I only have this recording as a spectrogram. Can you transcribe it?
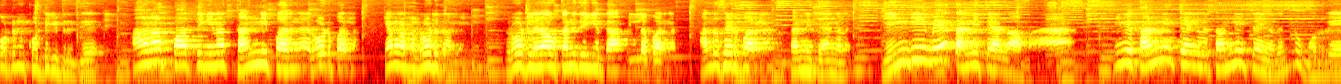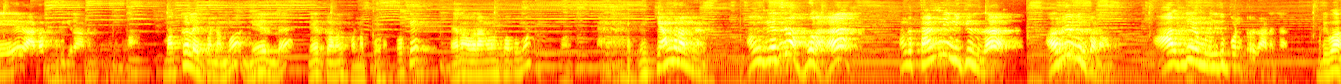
கொட்டுன்னு கொட்டிக்கிட்டு இருக்கு. ஆனா பாத்தீங்கன்னா தண்ணி பாருங்க ரோடு பாருங்க. கேமராமேன் ரோடு காமி. ரோட்ல ஏதாவது தண்ணி தேங்கியிருக்கா? இல்ல பாருங்க. அந்த சைடு பாருங்க தண்ணி தேங்கல. எங்கேயுமே தண்ணி தேங்காம இங்க தண்ணி தேங்குது தண்ணி தேங்குதுன்னு ஒரே அடம் பிடிக்கிறாங்க. மக்களை இப்ப நம்ம நேர்ல நேர்காணல் பண்ண போறோம். ஓகே யாரா வராங்கன்னு பார்ப்போமா? வாங்க. கேமராமேன் அங்க எதுல போற? அங்க தண்ணி நிக்குதுல அறிவு இருக்கணும். ஆல்ரெடி நம்மளை இது பண்ணிட்டு இருக்கானுங்க. இப்படி வா.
